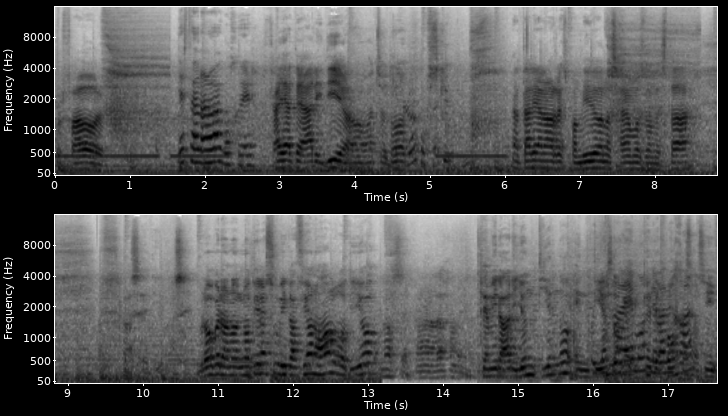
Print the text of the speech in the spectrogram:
Por favor. Ya está, no lo va a coger. Cállate, Ari, tío. No, macho, todo. Es que. Natalia no ha respondido, no sabemos dónde está. No sé, tío, no sé. Bro, pero no, no tienes ubicación o algo, tío. No sé, no, no, déjame. Que mira, Ari, yo entiendo, entiendo que- sabemos, que, ¿le te pongas dejar? así.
